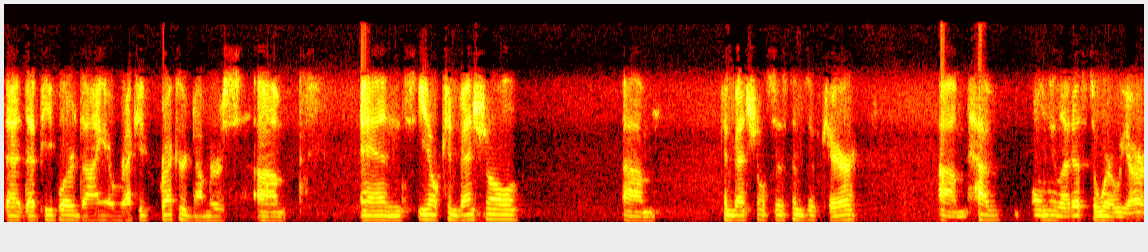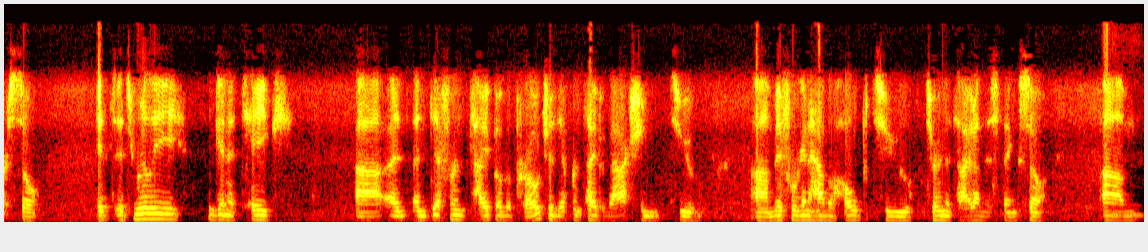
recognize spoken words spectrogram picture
that that people are dying at record record numbers, um, and you know conventional um, conventional systems of care um, have only led us to where we are. So it's it's really going to take uh, a, a, different type of approach, a different type of action to, um, if we're going to have a hope to turn the tide on this thing. So, um,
